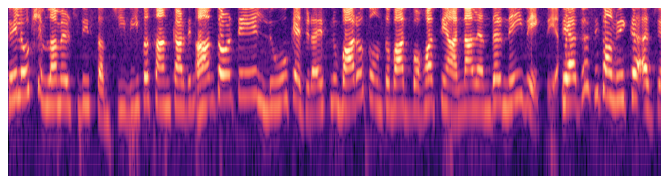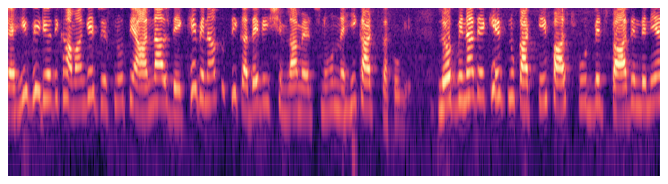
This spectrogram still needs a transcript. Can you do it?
ਕਈ ਲੋਕ ਸ਼ਿਮਲਾ ਮਿਰਚ ਦੀ ਸਬਜ਼ੀ ਵੀ ਪਸੰਦ ਕਰਦੇ ਨੇ। ਆਮ ਤੌਰ ਤੇ ਲੋਕ ਹੈ ਜਿਹੜਾ ਇਸ ਨੂੰ ਬਾਹਰੋਂ ਧੋਣ ਤੋਂ ਬਾਅਦ ਬਹੁਤ ਧਿਆਨ ਨਾਲ ਅੰਦਰ ਨਹੀਂ ਵੇਖਦੇ ਤੇ ਅੱਜ ਅਸੀਂ ਤੁਹਾਨੂੰ ਇੱਕ ਅਜਿਹੀ ਵੀਡੀਓ ਦਿਖਾਵਾਂਗੇ ਜਿਸ ਨੂੰ ਧਿਆਨ ਨਾਲ ਦੇਖੇ ਬਿਨਾ ਤੁਸੀਂ ਕਦੇ ਵੀ ਸ਼ਿਮਲਾ ਮਿਰਚ ਨੂੰ ਨਹੀਂ ਕੱਟ ਸਕੋਗੇ। ਲੋਕ ਬਿਨਾਂ ਦੇਖੇ ਇਸ ਨੂੰ ਕੱਟ ਕੇ ਫਾਸਟ ਫੂਡ ਵਿੱਚ ਪਾ ਦਿੰਦੇ ਨੇ।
